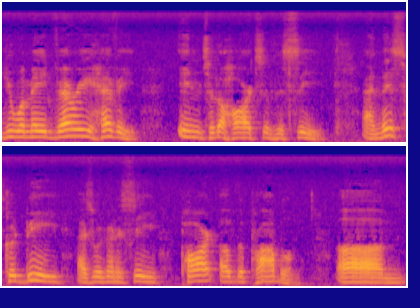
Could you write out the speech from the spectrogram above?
You were made very heavy into the hearts of the sea. And this could be, as we're going to see, part of the problem. Um,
